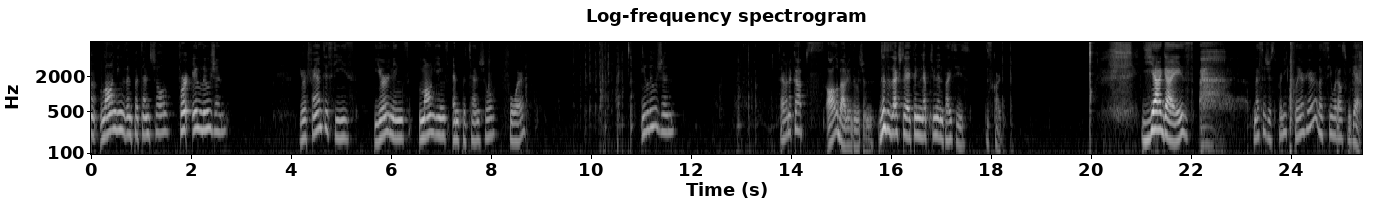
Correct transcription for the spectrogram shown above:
longings, and potential for illusion. Your fantasies, yearnings, longings, and potential for illusion. Seven of Cups, all about illusion. This is actually, I think, Neptune and Pisces, this card. Yeah, guys. Message is pretty clear here. Let's see what else we get.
